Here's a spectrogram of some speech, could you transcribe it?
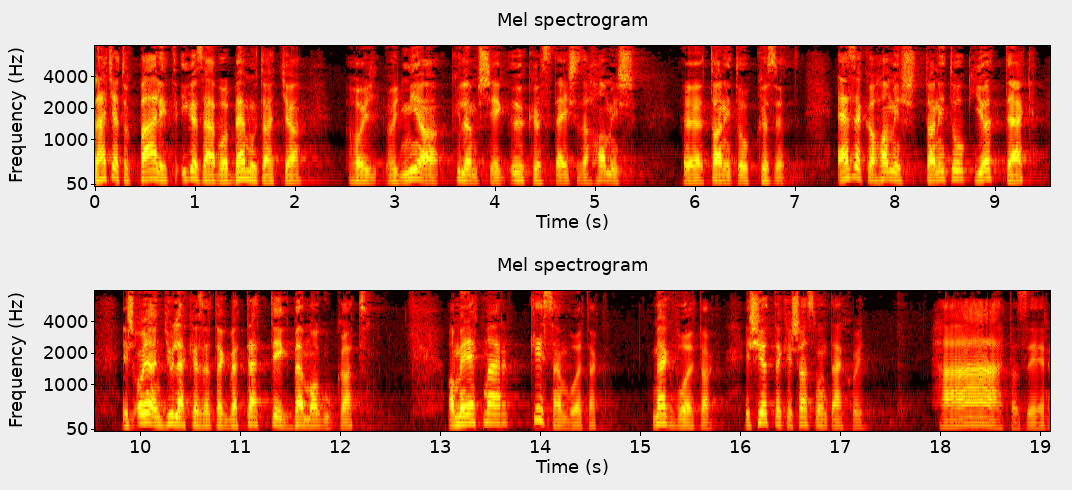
Látjátok, Pál itt igazából bemutatja, hogy, hogy mi a különbség ő közte és ez a hamis tanítók között. Ezek a hamis tanítók jöttek, és olyan gyülekezetekbe tették be magukat, amelyek már készen voltak, megvoltak. És jöttek, és azt mondták, hogy hát azért,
